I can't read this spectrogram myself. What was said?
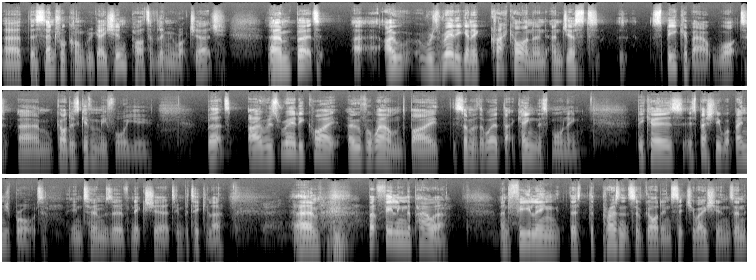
uh, the Central Congregation, part of Living Rock Church. Um, but I, I, was really going to crack on and, and just speak about what um, God has given me for you. But I was really quite overwhelmed by some of the word that came this morning because, especially what Benj brought in terms of Nick's shirt in particular, um, but feeling the power and feeling the, the presence of God in situations. And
